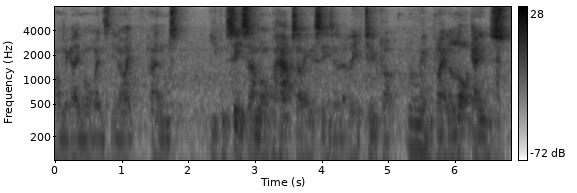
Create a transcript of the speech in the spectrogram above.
on the game on Wednesday night, and you can see Sam Long perhaps having a season at a League Two club Mm. and playing a lot of games,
